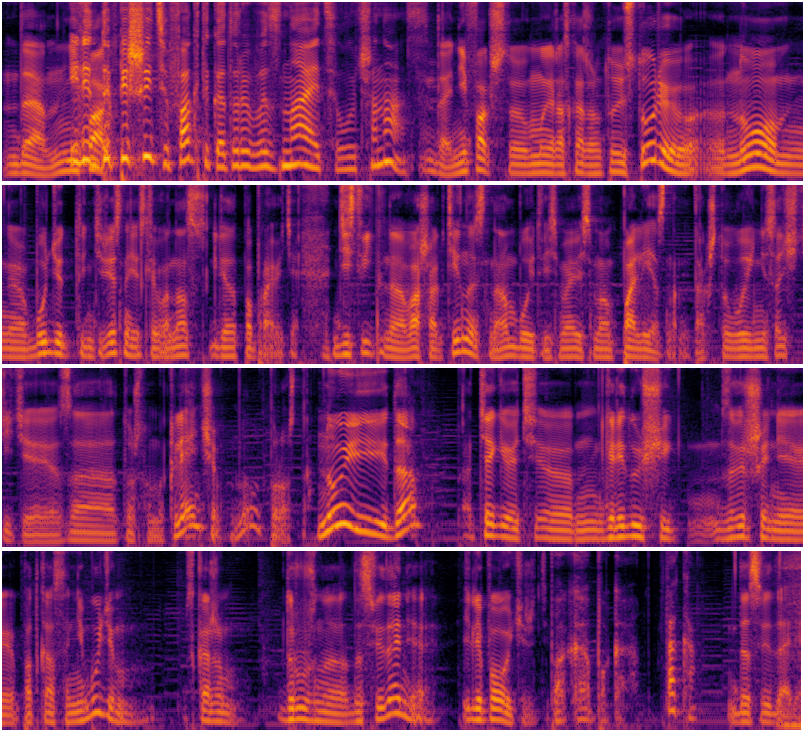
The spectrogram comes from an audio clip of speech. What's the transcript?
Да, не Или факт. допишите факты, которые вы знаете лучше нас. Да, не факт, что мы расскажем ту историю, но будет интересно, если вы нас где-то поправите. Действительно, ваша активность нам будет весьма-весьма полезна. Так что вы не сочтите за то, что мы клянчим, ну, просто. Ну и да, оттягивать э, грядущее завершение подкаста не будем. Скажем дружно «до свидания» или по очереди. Пока-пока. Пока. До свидания.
